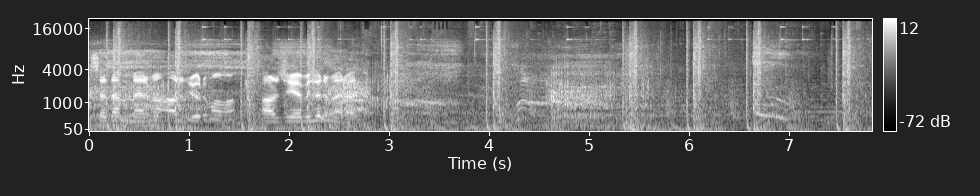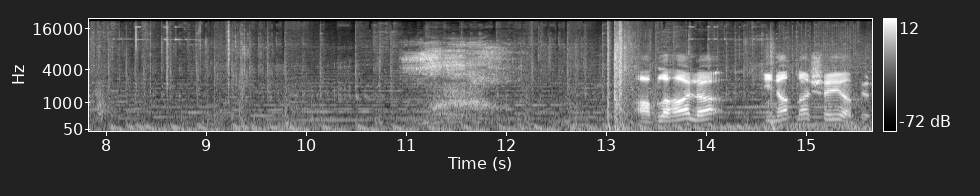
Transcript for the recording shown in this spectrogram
Keseden mermi harcıyorum ama harcayabilirim herhalde. Abla hala inatla şey yapıyor.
